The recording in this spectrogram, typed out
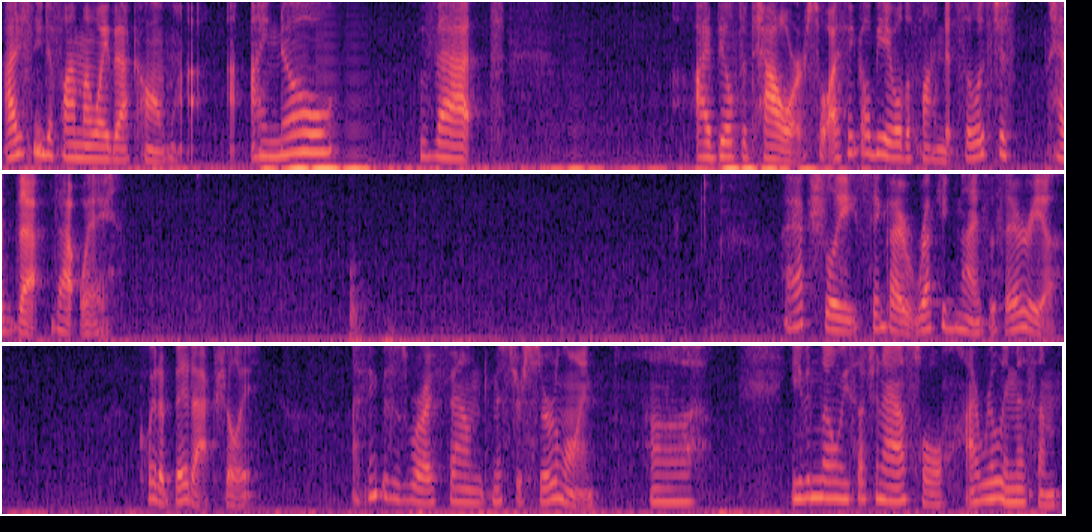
I just need to find my way back home. I, I know that I built a tower, so I think I'll be able to find it. So let's just head that that way. I actually think I recognize this area. Quite a bit, actually. I think this is where I found Mr. Sirloin. Uh, even though he's such an asshole, I really miss him.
